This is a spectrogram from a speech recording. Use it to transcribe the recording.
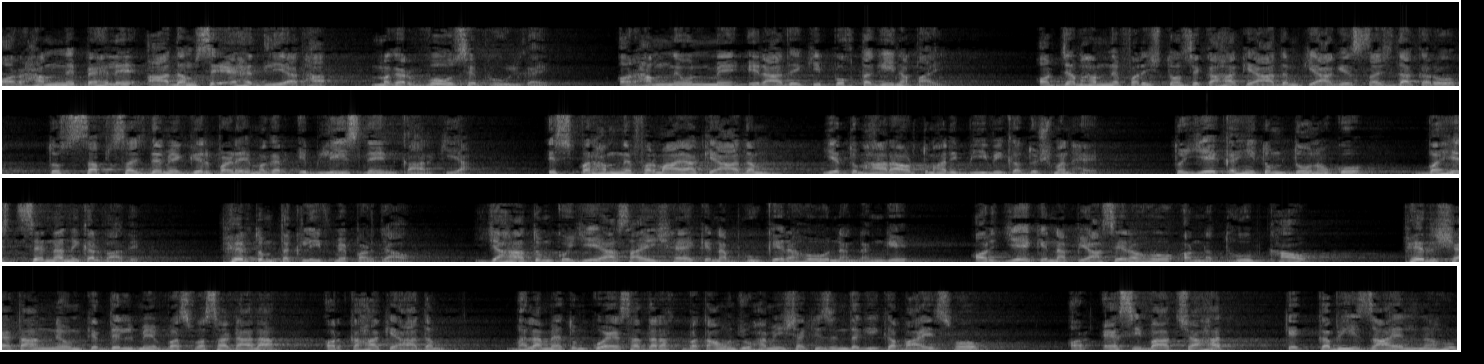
और हमने पहले आदम से अहद लिया था मगर वो उसे भूल गए और हमने उनमें इरादे की पुख्तगी न पाई और जब हमने फरिश्तों से कहा कि आदम के आगे सजदा करो तो सब सजदे में गिर पड़े, मगर इबलीस ने इनकार किया। इस पर हमने फरमाया कि आदम, ये तुम्हारा और तुम्हारी बीवी का दुश्मन है। तो ये कहीं तुम दोनों को बहिस्त से न निकलवा दे। फिर तुम तकलीफ़ में पड़ जाओ। यहाँ तुमको ये आसाइश है कि न भूखे रहो, न नंगे, और ये कि न प्यासे रहो और न धूप खाओ। फिर शैतान ने उनके दिल में वसवसा डाला और कहा कि आदम, भला मैं तुमको ऐसा दरख्त बताऊँ जो हमेशा की ज़िंदगी का बायस हो और ऐसी बादशाहत कि कभी जायल न हो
